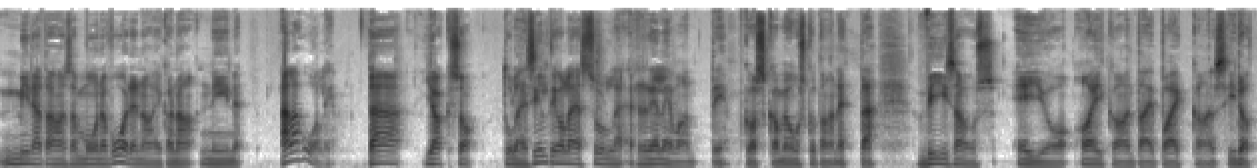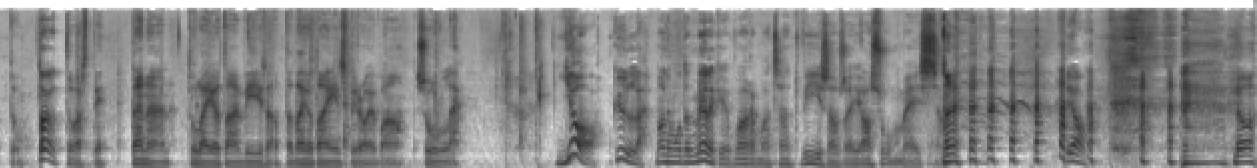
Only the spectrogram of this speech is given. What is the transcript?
minä tahansa muuna vuoden aikana, niin älä huoli. Tämä jakso tulee silti olemaan sulle relevantti, koska me uskotaan, että viisaus ei ole aikaan tai paikkaan sidottu. Toivottavasti tänään tulee jotain viisautta tai jotain inspiroivaa sulle. Joo, kyllä. Mä olin muuten melkein varma, että sanot, viisaus ei asu meissä. Joo, No,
